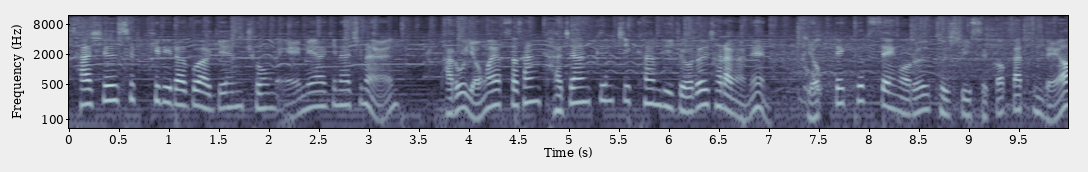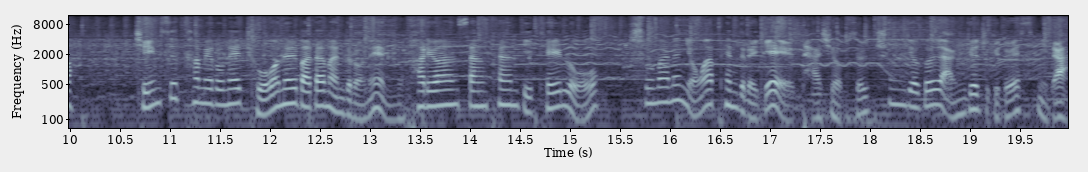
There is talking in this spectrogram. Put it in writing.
사실 스킬이라고 하기엔 좀 애매하긴 하지만 바로 영화 역사상 가장 끔찍한 비주얼을 자랑하는 역대급 생얼을 들 수 있을 것 같은데요. 제임스 카메론의 조언을 받아 만들어낸 화려한 쌍판 디테일로 수많은 영화 팬들에게 다시 없을 충격을 안겨주기도 했습니다.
